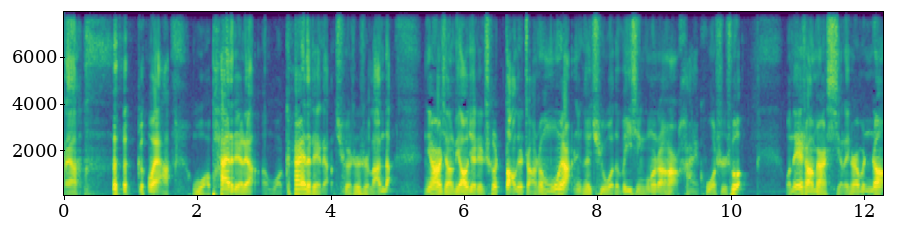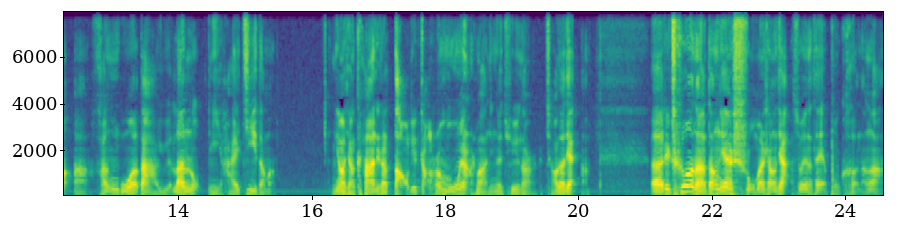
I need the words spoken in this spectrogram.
的呀？各位啊，我拍的这辆，我开的这辆确实是蓝的。您要是想了解这车到底长什么模样，您可以去我的微信公众账号“海阔试车”，我那上面写了一篇文章啊，韩国大宇蓝龙，你还记得吗？你要想看看这车到底长什么模样，是吧？您可以去那儿瞧瞧去啊。呃，这车呢，当年十五万上下，所以呢，它也不可能啊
